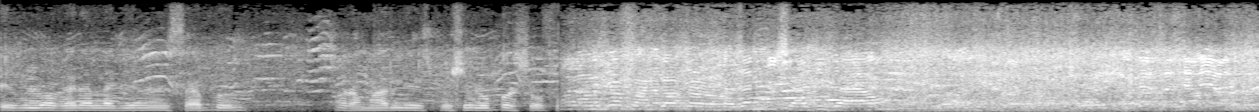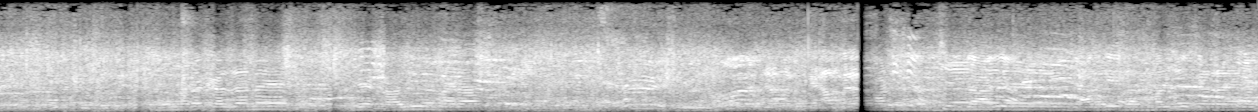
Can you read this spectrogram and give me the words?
टेबल वगैरह लगे हुए हैं सब, और हमारे लिए स्पेशल ऊपर सोफा कज़न की शादी पे आया हूँ ये मेरा कज़न है ये खालू है मेरा बच्चे हैं मज़े कर रहे हैं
